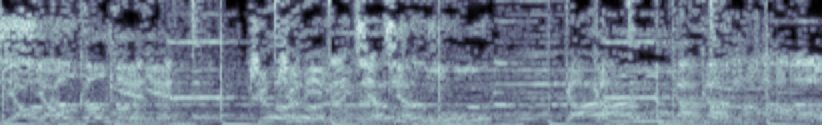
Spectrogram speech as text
小刚刚年，这里的江湖刚刚好。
